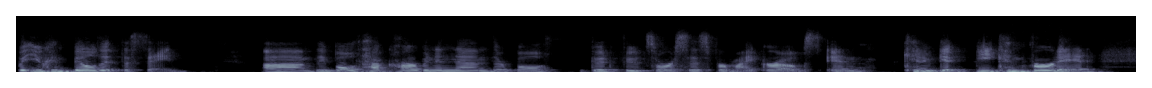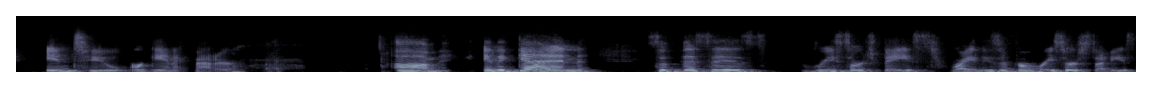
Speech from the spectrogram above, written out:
but you can build it the same. Um, they both have carbon in them. They're both good food sources for microbes and can get be converted into organic matter. Um, and again, so this is research based, right? These are from research studies.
